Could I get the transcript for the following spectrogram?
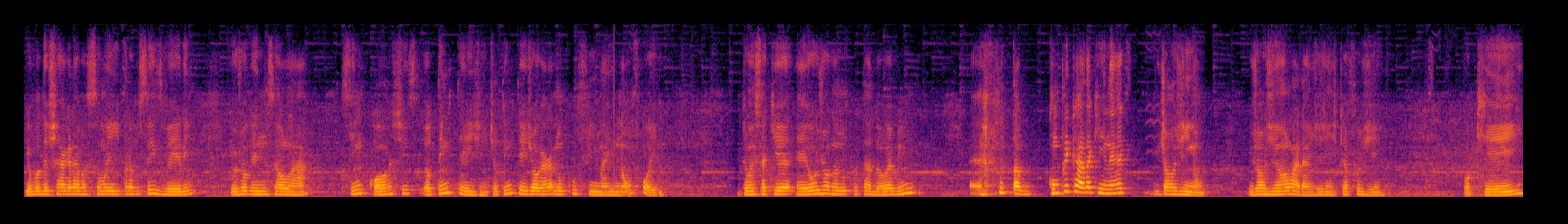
E eu vou deixar a gravação aí pra vocês verem que eu joguei no celular, sem cortes. Eu tentei, gente. Eu tentei jogar no Cufim, mas não foi. Então esse aqui é eu jogando no computador. É bem... É... tá complicado aqui, né, Jorginho? Jorginho é laranja, a gente quer fugir. Ok.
